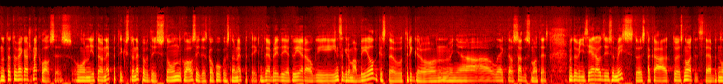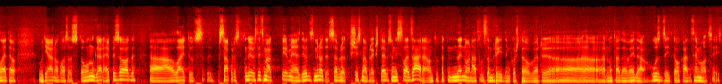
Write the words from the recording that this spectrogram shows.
nu, tad tu vienkārši neklausies. Un, ja tev nepatiks, tu nepavadīsi stundu klausīties kaut ko, kas tev nepatīk. Nu, tajā brīdī, ja tu ieraugi Instagramā bildi, kas tev triggero un viņa liek tev sadusmoties, nu, tu viņas ieraudzīs un viss, tu esi, kā, tu esi noticis tajā. Bet, nu, lai tev būtu jānoklausās stundu gara epizode, uh, lai tu saprastu, nu, tu visticamāk, pirmajās 20 minūtēs saproti, ka šis nav priekš tevis un izslēdz ārā. Un tu pat nenonāc līdz tam brīdim, kurš tev var uh, nu, tādā veidā uzdzīt kaut kādas emocijas.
